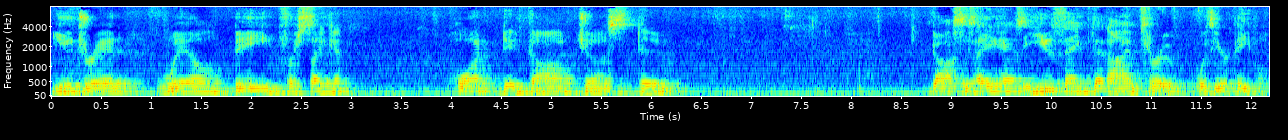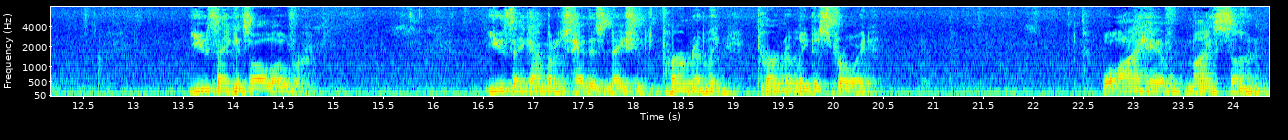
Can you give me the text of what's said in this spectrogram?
you dread will be forsaken. What did God just do? God says, Ahaz, you think that I'm through with your people. You think it's all over. You think I'm going to have this nation permanently, permanently destroyed. Well, I have my son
